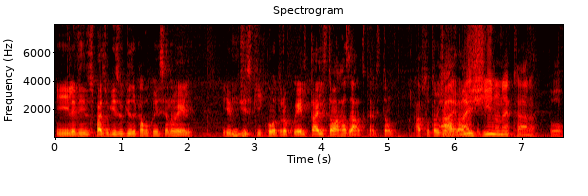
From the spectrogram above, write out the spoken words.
e ele é vizinho dos pais do Guizo e o Guizo acabou conhecendo ele. Ele Uhum. disse que encontrou com ele, tá, eles estão arrasados, cara, eles estão absolutamente Ah, imagino, né, cara? Pô.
